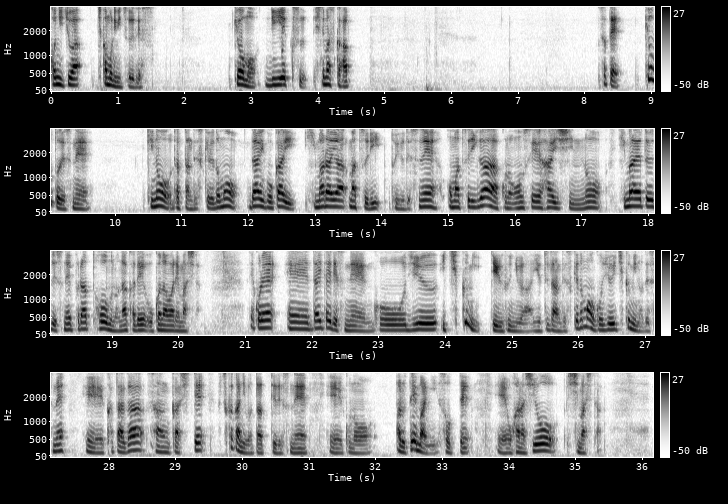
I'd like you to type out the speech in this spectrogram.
こんにちは、近森光です。今日も DX してますか？さて、京都ですね、昨日だったんですけれども、第5回ヒマラヤ祭りというですね、お祭りがこの音声配信のヒマラヤというですね、プラットフォームの中で行われました。で、これ、えー、大体ですね、51組っていうふうには言ってたんですけども、51組のですね、え、方が参加して2日間にわたってですね、え、このあるテーマに沿って、え、お話をしました。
